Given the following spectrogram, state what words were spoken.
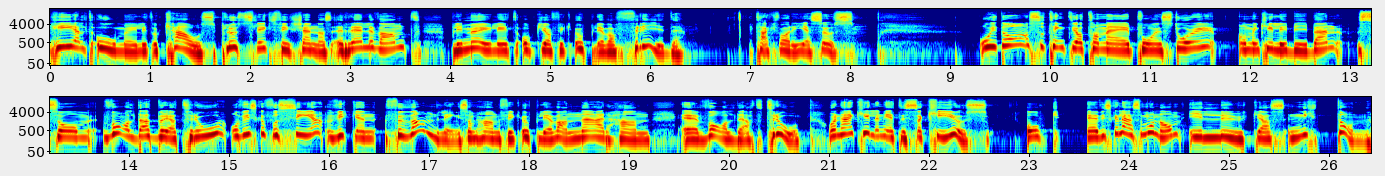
helt omöjligt och kaos plötsligt fick kännas relevant, bli möjligt och jag fick uppleva frid tack vare Jesus. Och idag så tänkte jag ta med er på en story om en kille i Bibeln som valde att börja tro och vi ska få se vilken förvandling som han fick uppleva när han eh, valde att tro. Och den här killen heter Sackeus och eh, vi ska läsa om honom i Lukas 19.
